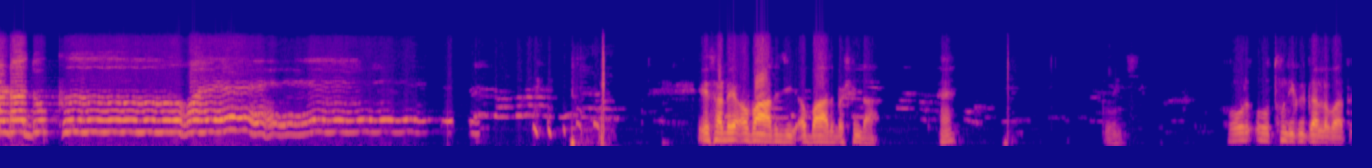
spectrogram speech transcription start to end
ਬੜਾ ਦੁੱਖ ਹੈ ਇਹ ਸਾਡੇ ਆਬਾਦ ਜੀ ਆਬਾਦ ਬਠਿੰਡਾ ਹੈ। ਹੋਰ ਉਥੋਂ ਦੀ ਕੋਈ ਗੱਲਬਾਤ?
